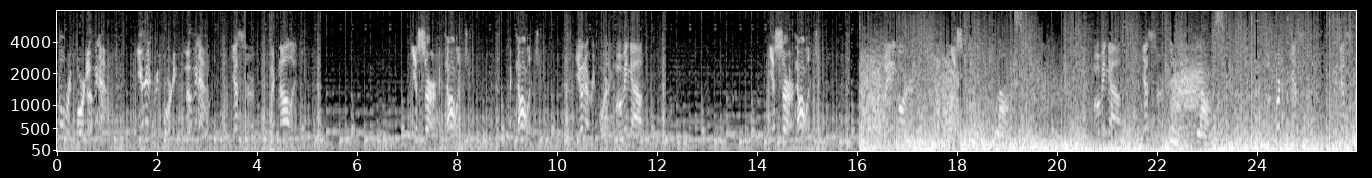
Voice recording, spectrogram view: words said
Vehicle reporting. Moving out. Unit reporting. Moving out. Yes, sir. Acknowledged. Yes, sir. Acknowledged. Acknowledged. Unit reporting. Moving out. Yes, sir. Acknowledged. Waiting order. Yes, Unit lost. moving out. Yes, sir. Unit lost. Yes, sir. Yes, sir.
